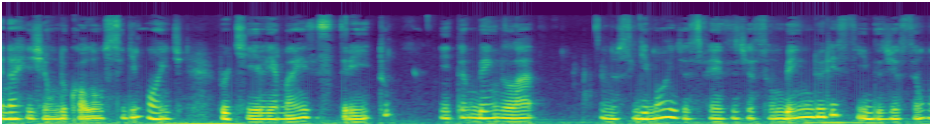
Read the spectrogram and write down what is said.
é na região do cólon sigmoide, porque ele é mais estreito e também lá no sigmoide as fezes já são bem endurecidas, já são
